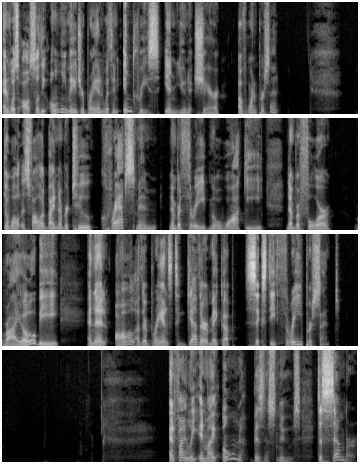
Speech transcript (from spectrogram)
and was also the only major brand with an increase in unit share of 1%. DeWalt is followed by number two, Craftsman, number three, Milwaukee, number four, Ryobi, and then all other brands together make up 63%. And finally, in my own business news, December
